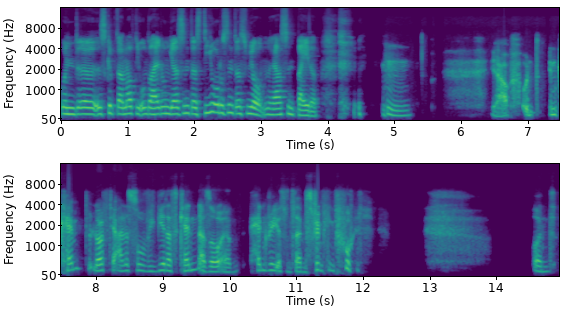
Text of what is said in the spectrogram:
Und äh, es gibt dann noch die Unterhaltung, ja, sind das die oder sind das wir? Und ja, sind beide. hm. Ja, und im Camp läuft ja alles so, wie wir das kennen. Also ähm, Henry ist in seinem Swimmingpool. Und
